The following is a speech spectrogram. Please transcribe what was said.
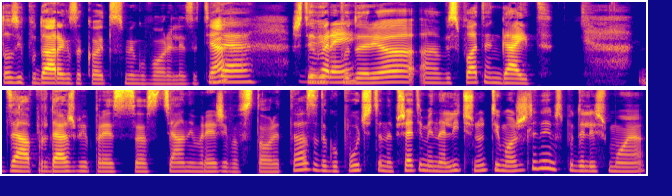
този подарък, за който сме говорили за тях. Да. Ще Добре. ви подаря а, безплатен гайд за продажби през а, социални мрежи в сторията. За да го получите, напишете ми налично. Ти можеш ли да им споделиш моя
